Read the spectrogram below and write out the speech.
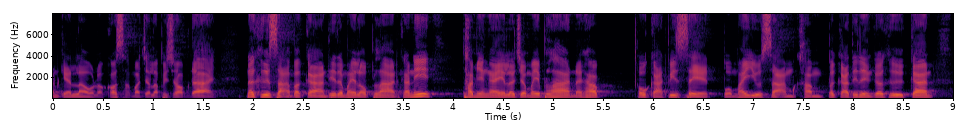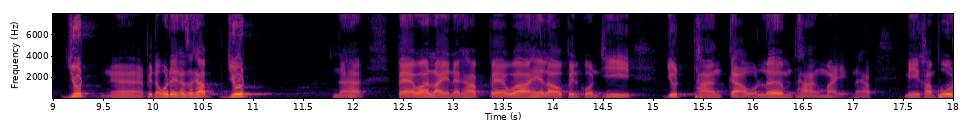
รแก่เรา เราก็สามารถจะรับผิดชอบได้ นั่นคือสามประการที่ทำให้เราพลาด คราวนี้ทำยังไงเราจะไม่พลาดนะครับโอกาสพิเศษ ผมให้อยู่ 3คำประการที่หนึ่งก็คือการหยุดนะเป็นนักพูดด้วยกันสิครับหยุด นะฮะแปลว่าอะไรนะครับ แปลว่าให้เราเป็นคนที่หยุดทางเก่าเริ่มทางใหม่นะครับ มีคำพูด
